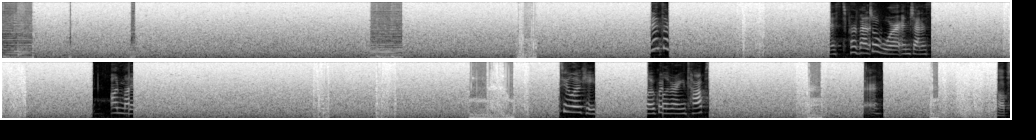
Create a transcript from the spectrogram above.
to prevent a war and genocide on Monday. Two locations, local delivering top top.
